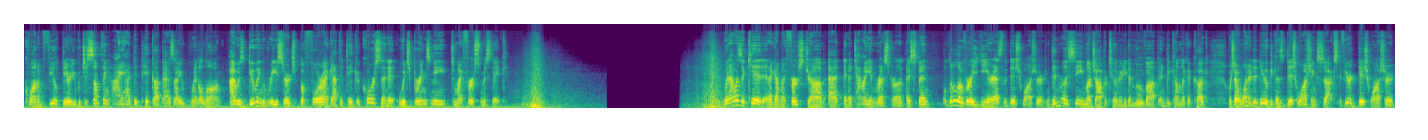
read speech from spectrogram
quantum field theory, which is something I had to pick up as I went along. I was doing research before I got to take a course in it, which brings me to my first mistake. When I was a kid and I got my first job at an Italian restaurant, I spent a little over a year as the dishwasher. Didn't really see much opportunity to move up and become like a cook, which I wanted to do because dishwashing sucks. If you're a dishwasher,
